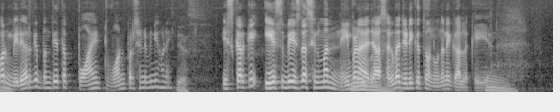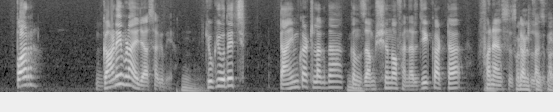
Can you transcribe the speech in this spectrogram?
ਪਰ ਮੇਰੇ ਵਰਗੇ ਬੰਦੇ ਤਾਂ 0.1% ਵੀ ਨਹੀਂ ਹੋਣੇ। ਯੈਸ ਇਸ ਕਰਕੇ ਇਸ ਬੇਸ ਦਾ ਸਿਨੇਮਾ ਨਹੀਂ ਬਣਾਇਆ ਜਾ ਸਕਦਾ ਜਿਹੜੀ ਕਿ ਤੁਹਾਨੂੰ ਉਹਨਾਂ ਨੇ ਗੱਲ ਕਹੀ ਹੈ। ਪਰ ਗਾਣੇ ਬਣਾਏ ਜਾ ਸਕਦੇ ਆ ਕਿਉਂਕਿ ਉਹਦੇ ਚ ਟਾਈਮ ਘੱਟ ਲੱਗਦਾ ਕੰਜ਼ੰਪਸ਼ਨ ਆਫ એનર્ਜੀ ਘੱਟ ਆ ਫਾਈਨੈਂਸਸ ਘੱਟ ਲੱਗਦੇ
